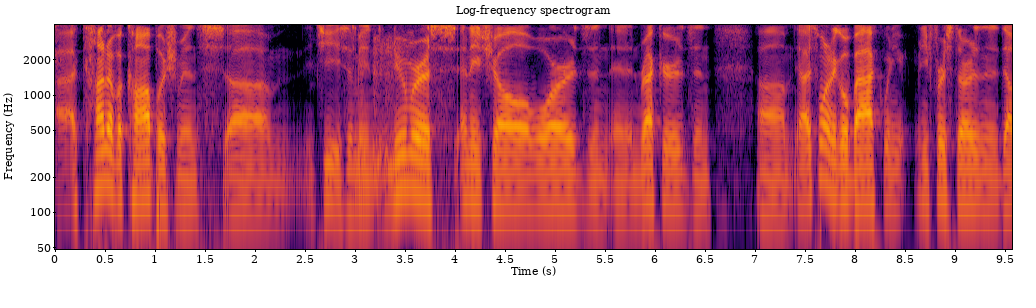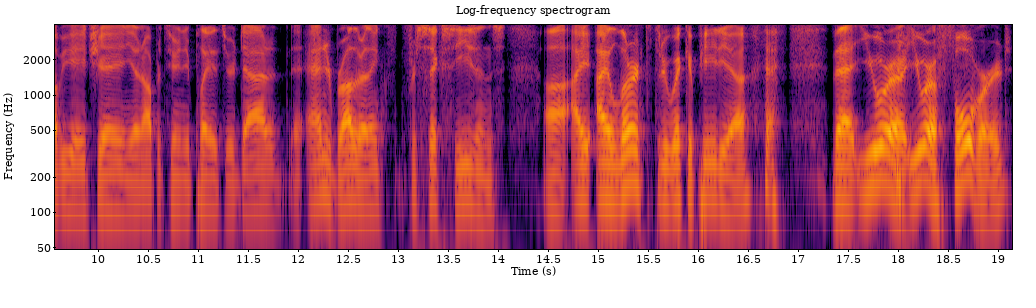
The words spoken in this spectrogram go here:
a ton of accomplishments. Um, geez, I mean, numerous NHL awards and, and, and records. And um, I just wanted to go back when you when you first started in the WHA and you had an opportunity to play with your dad and your brother. I think for six seasons. Uh, I I learned through Wikipedia that you were you were a forward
